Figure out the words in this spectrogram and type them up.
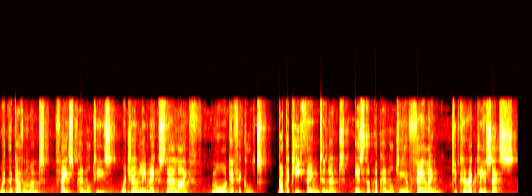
with the government face penalties, which only makes their life more difficult. But the key thing to note is that the penalty of failing to correctly assess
